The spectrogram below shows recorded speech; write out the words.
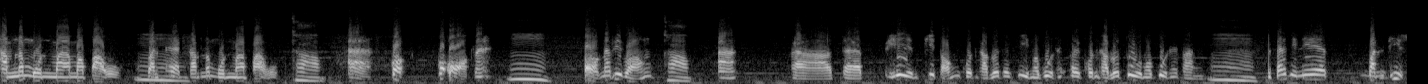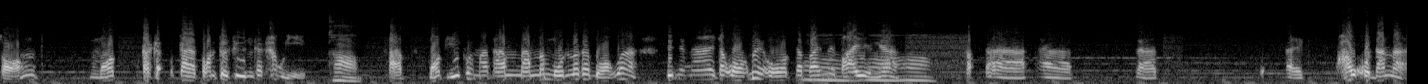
ทำน้ำมนต์มามาเป่าอืมวันแรกทำน้ำมนต์มาเป่าครับ อ่า ก็ก็ออกนะ อืมออกนะพี่ป๋องครับ อ่าอ่า แต่พี่พี่ต๋องคนขับรถแท็กซี่มาพูดให้เอ้ยคนขับรถตู้มาพูดให้ฟังอืมแต่ทีนี้วันที่สอง หมอกะกะกะตอนกลางคืนก็เข้าอีกครับ ครับ หมอผีก็มาทำนำน้ำมนต์แล้วก็บอกว่า เป็นยังไงจะออกไม่ออกจะไปไม่ไปอย่างเงี้ยอ่าอ่าอ่าอ่าไอ้เขาคนนั้นน่ะ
